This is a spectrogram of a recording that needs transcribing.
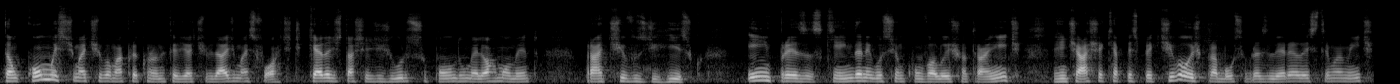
Então, como estimativa macroeconômica de atividade mais forte, de queda de taxa de juros, supondo um melhor momento para ativos de risco e empresas que ainda negociam com valuation atraente, a gente acha que a perspectiva hoje para a Bolsa Brasileira é extremamente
